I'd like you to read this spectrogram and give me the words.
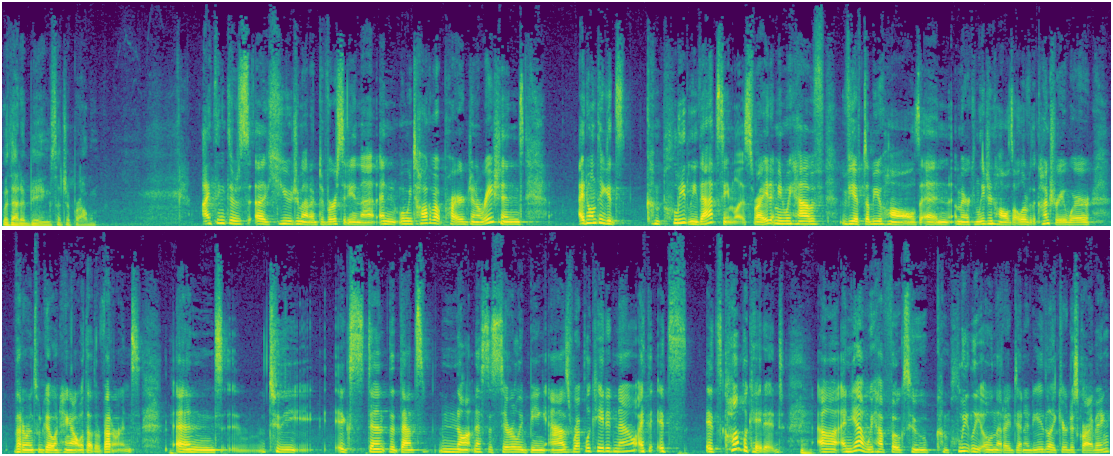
without it being such a problem? I think there's a huge amount of diversity in that. And when we talk about prior generations, I don't think it's completely that seamless, right? I mean, we have VFW halls and American Legion halls all over the country where veterans would go and hang out with other veterans. And to the extent that that's not necessarily being as replicated now, I think it's it's complicated. Mm-hmm. Uh, and yeah, we have folks who completely own that identity, like you're describing,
